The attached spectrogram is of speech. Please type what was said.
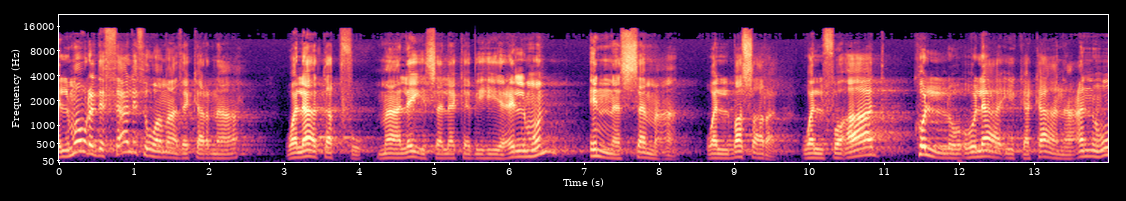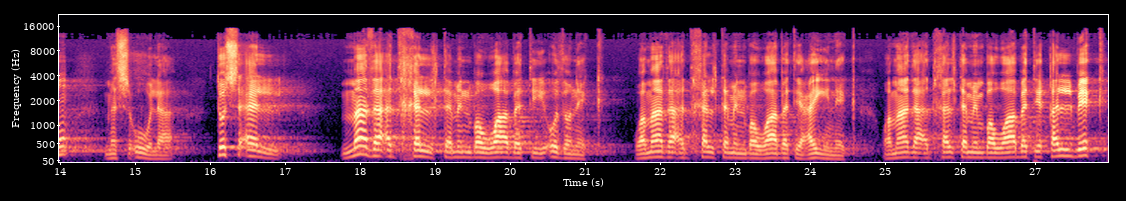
المورد الثالث هو ما ذكرناه ولا تقف ما ليس لك به علم إن السمع والبصر والفؤاد كل أولئك كان عنه مسؤولا. تسأل ماذا أدخلت من بوابة أذنك؟ وماذا أدخلت من بوابة عينك؟ وماذا أدخلت من بوابة قلبك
